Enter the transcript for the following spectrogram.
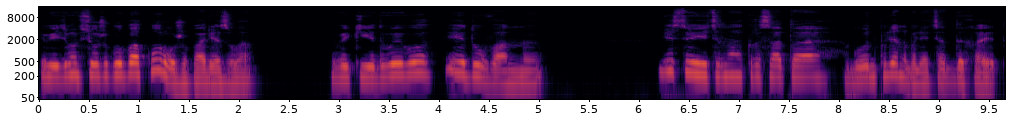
Видимо, все же глубоко рожу порезала. Выкидываю его и иду в ванную. Действительно, красота. Гуинплена, блядь, отдыхает.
